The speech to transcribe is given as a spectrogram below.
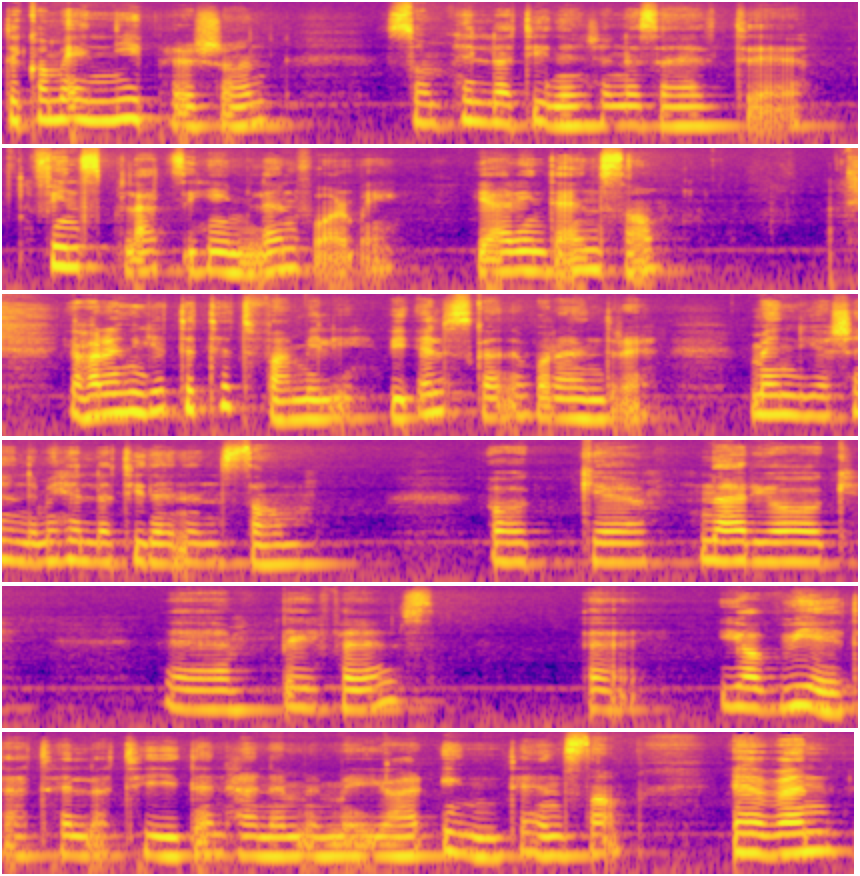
Det kommer en ny person som hela tiden känner sig att det finns plats i himlen för mig. Jag är inte ensam. Jag har en jättetät familj. Vi älskar varandra. Men jag kände mig hela tiden ensam. Och eh, när jag eh, blev frälst, eh, jag vet att hela tiden han är med mig. Jag är inte ensam. Även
